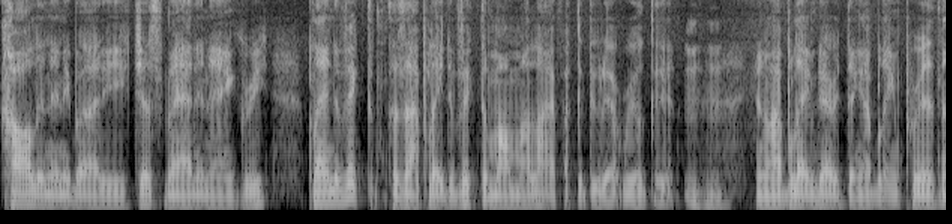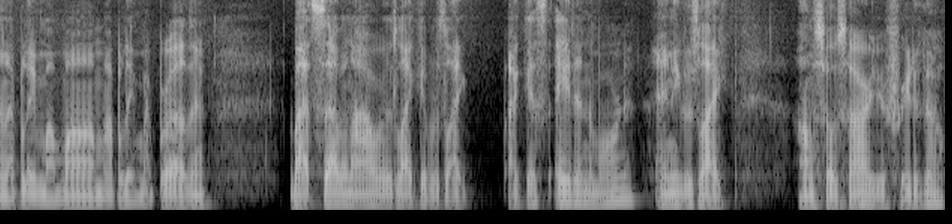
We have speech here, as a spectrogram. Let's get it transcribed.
calling anybody, just mad and angry, playing the victim because I played the victim all my life. I could do that real good. Mhm. You know, I blamed everything. I blamed prison. I blamed my mom. I blamed my brother. about seven hours, like it was like, I guess eight in the morning. And he was like, I'm so sorry, you're free to go.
